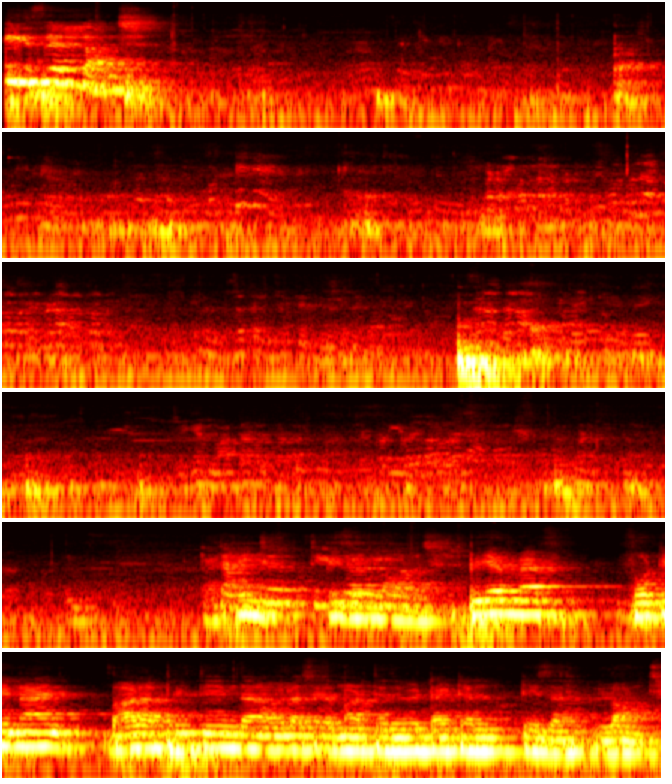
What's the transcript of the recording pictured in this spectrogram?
teaser launch. Title teaser launch. P M F forty nine ಭಾಳ ಪ್ರೀತಿಯಿಂದ ನಾವೆಲ್ಲ share ಮಾಡ್ತಿದ್ದೀವಿ ಟೈಟಲ್ ಟೀಸರ್ ಲಾಂಚ್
